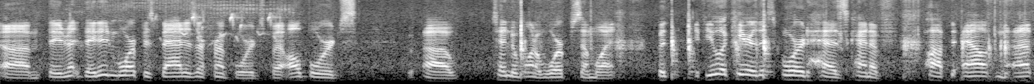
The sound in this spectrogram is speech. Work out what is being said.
Um, they, they didn't warp as bad as our front boards, but all boards uh, tend to want to warp somewhat. But if you look here, this board has kind of popped out and up.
